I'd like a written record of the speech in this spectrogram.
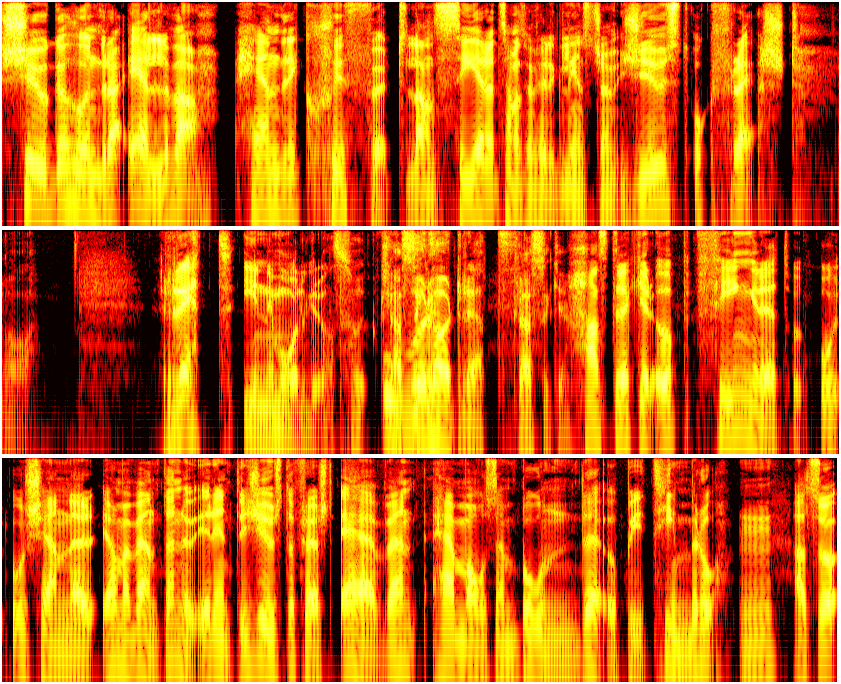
2011, Henrik Schyffert lanserade tillsammans med Fredrik Lindström Ljust och fräscht. Ja. rätt in i målgrupp. Klassiker. oerhört rätt. Klassiker. Han sträcker upp fingret och, och, och känner, ja men vänta nu, är det inte ljust och fräscht även hemma hos en bonde uppe i Timrå? Mm. Alltså,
